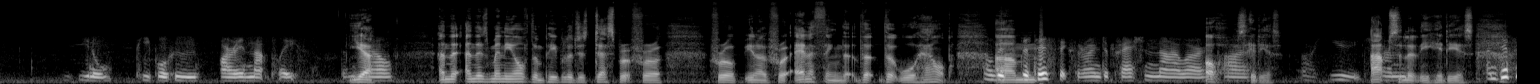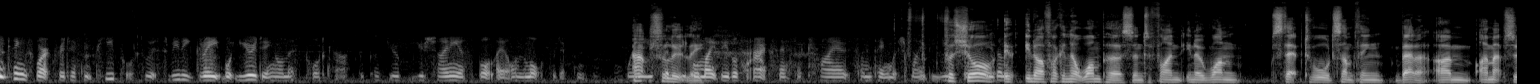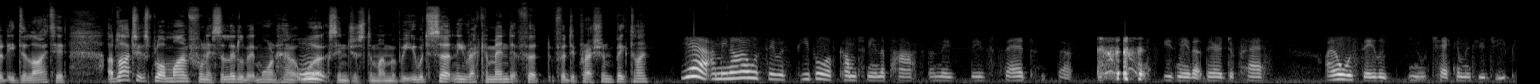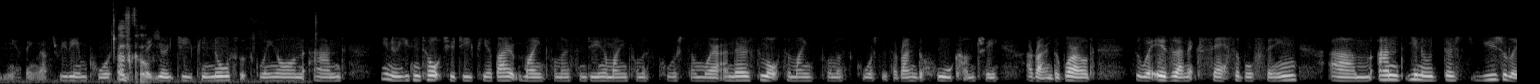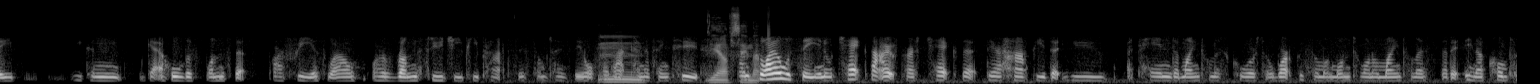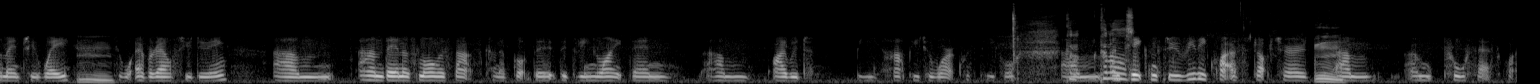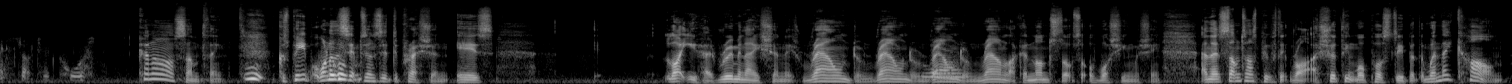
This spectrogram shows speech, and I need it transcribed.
you know people who are in that place Yeah. And the, and there's many of them. People are just desperate for a, for a, you know for anything that that, that will help. Well, the Um, statistics around depression now are oh, are, it's hideous. are huge. and- Absolutely hideous. And different things work for different people, so it's really great what you're doing on this podcast because you're you're shining a spotlight on lots of different Absolutely. people might be able to access or try out something which might be useful For sure, if, you know, if I can help one person to find, you know, one step towards something better, I'm I'm absolutely delighted. I'd like to explore mindfulness a little bit more and how it Mm. works in just a moment. But you would certainly recommend it for for depression, big time. Yeah, I mean, I always say with people who have come to me in the past and they've they've said that, excuse me, that they're depressed. I always say, look, you know, check in with your GP. I think that's really important Of course. that your GP knows what's going on, and you know, you can talk to your GP about mindfulness and doing a mindfulness course somewhere. And there's lots of mindfulness courses around the whole country, around the world. So it is an accessible thing, um, and you know, there's usually you can get a hold of ones that are free as well, or run through GP practices. Sometimes they offer that Mm. kind of thing too. Yeah, I've seen and that. so I always say, you know, check that out first. Check that they're happy that you attend a mindfulness course or work with someone one to one on mindfulness, that it in a complementary way Mm. to whatever else you're doing. Um, and then, as long as that's kind of got the, the green light, then um, I would be happy to work with people um, can I and ask- take them through really quite a structured Mm. um, um, process, quite a structured course. Can I ask something? Mm. Because people, one of the symptoms of depression is, like you had, rumination. It's round and round and round and round like a non-stop sort of washing machine. And then sometimes people think, right, I should think more positive, but then when they can't,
